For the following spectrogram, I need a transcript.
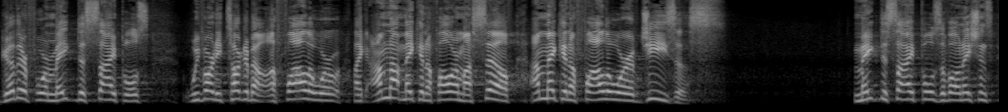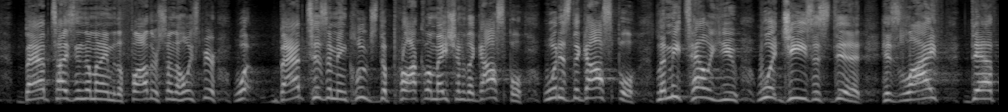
Go therefore, make disciples. We've already talked about a follower. Like, I'm not making a follower myself, I'm making a follower of Jesus. Make disciples of all nations, baptizing them in the name of the Father, Son, and the Holy Spirit. What baptism includes the proclamation of the gospel. What is the gospel? Let me tell you what Jesus did. His life, death,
